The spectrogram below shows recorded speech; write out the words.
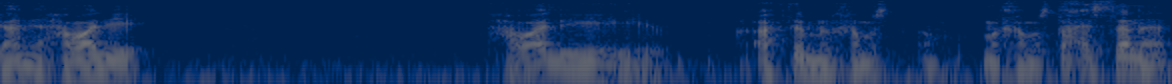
يعني حوالي حوالي أكثر من من 15 سنة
